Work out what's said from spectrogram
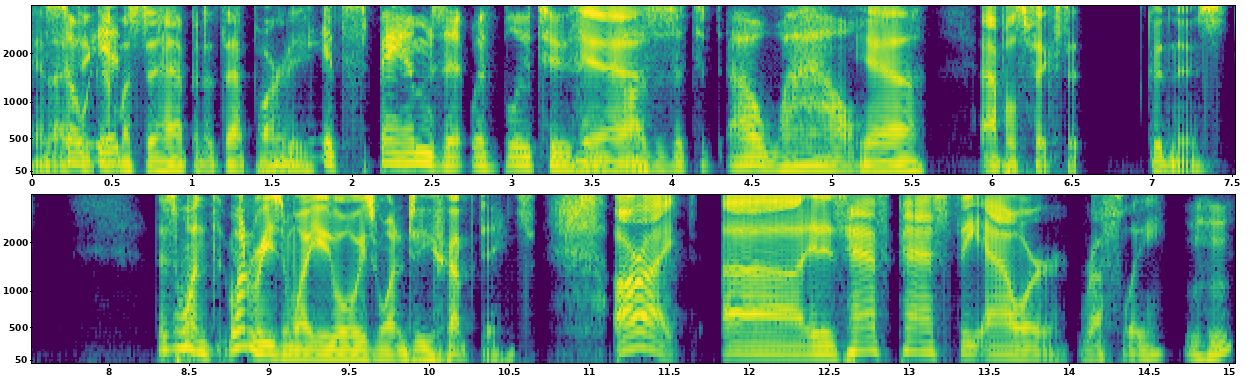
And So I think that must have happened at that party. It spams it with Bluetooth Yeah. and causes it to. Oh, wow. Yeah. Apple's fixed it. Good news. This is one one reason why you always want to do your updates. All right. Uh, it is half past the hour, roughly. Mhm.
